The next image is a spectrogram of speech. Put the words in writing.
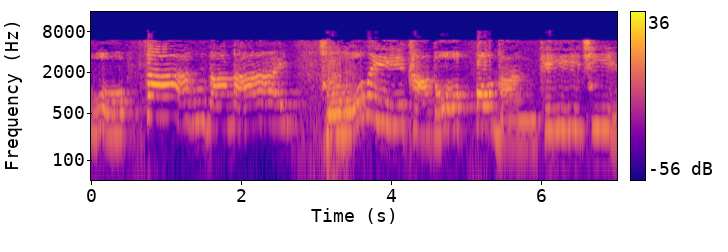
阳之步。坐在卡多门开前，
